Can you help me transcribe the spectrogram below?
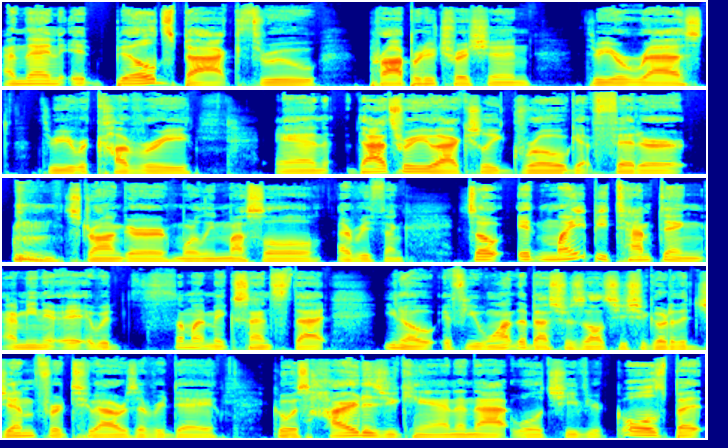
and then it builds back through proper nutrition through your rest through your recovery and that's where you actually grow get fitter stronger more lean muscle everything So it might be tempting. I mean, it, it would somewhat make sense that, you know, if you want the best results, you should go to the gym for two hours every day, go as hard as you can, and that will achieve your goals. But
